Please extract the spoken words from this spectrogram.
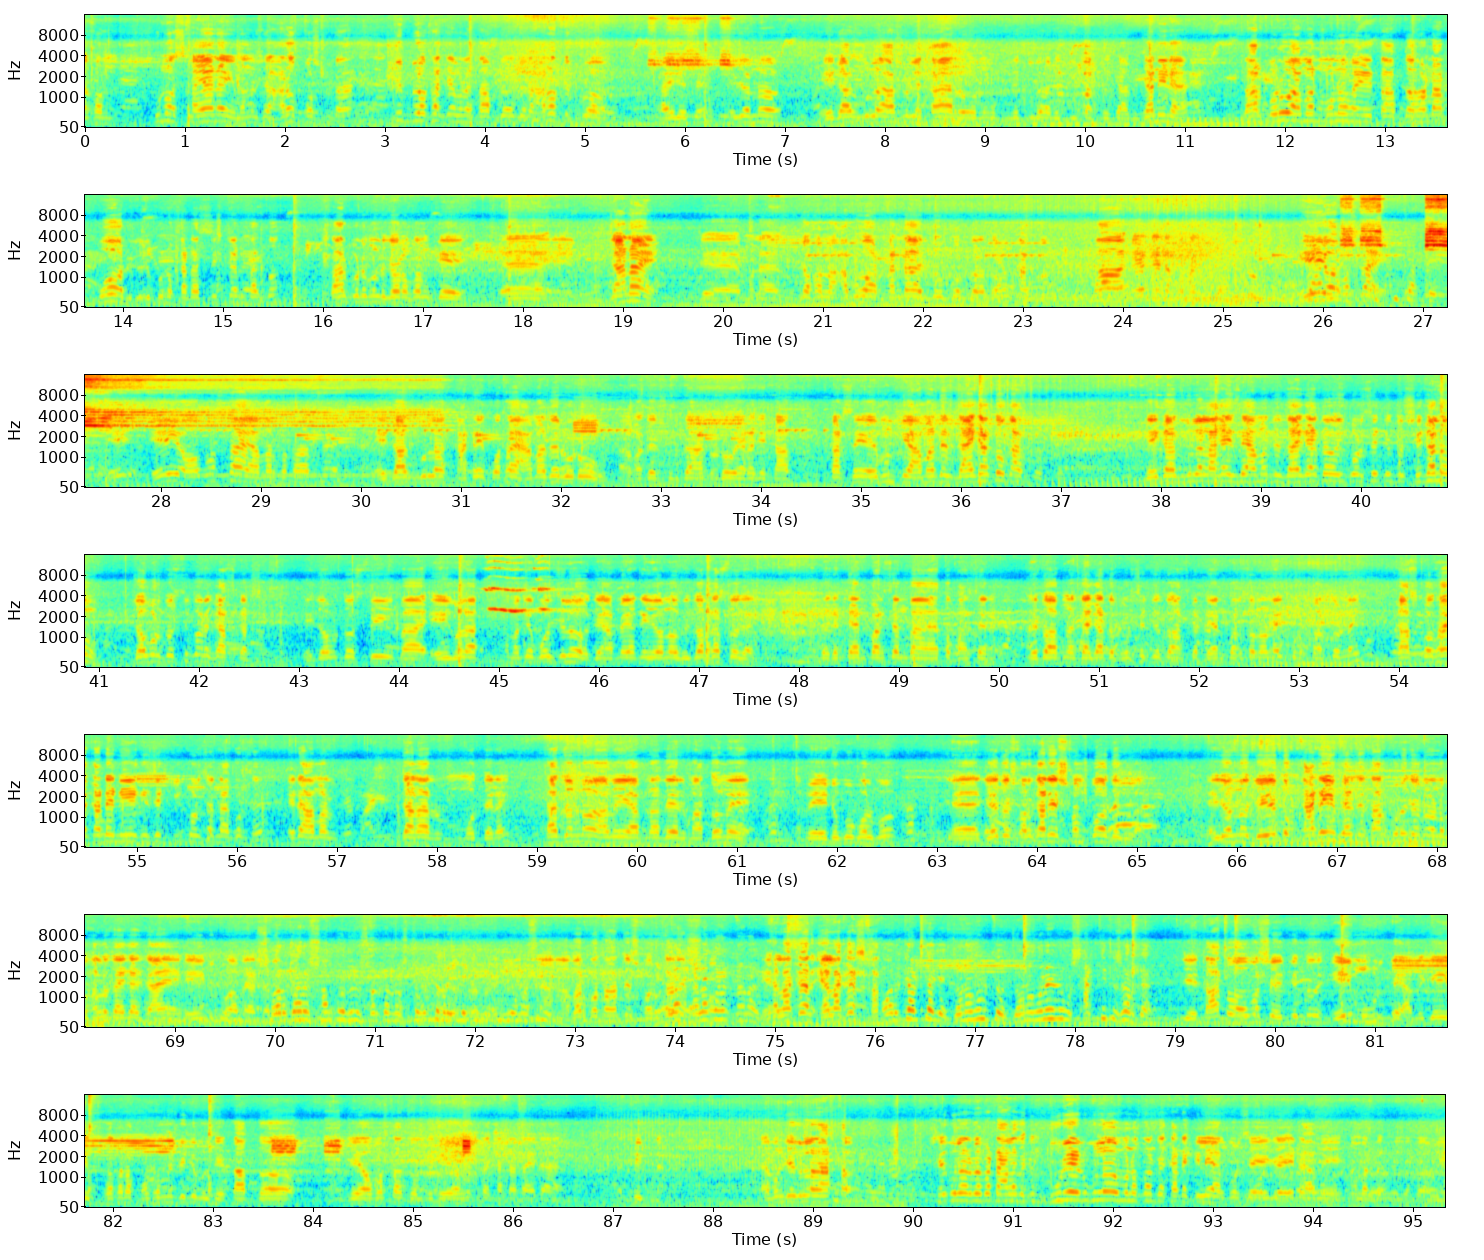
এখন কোনো ছায়া নাই, মানুষের আরও কষ্টটা, তীব্র থাকে মানে তাপ দেওয়ার জন্য আরও তীব্র হয়ে গেছে। এই জন্য এই গাছগুলো আসলে কার অনুমতিতে কীভাবে কী কাটতেছে আমি জানি না। তারপরেও আমার মনে হয় তাপ দেওয়াটার পর যদি কোনো কাটার সিস্টেম থাকতো, তারপরে মনে জনগণকে জানায় যে মানে যখন আবহাওয়া ঠান্ডা হয়তো উত্তর করা, তখন কাটতো। এক- একটা কথা ছিল। এই অবস্থায়, এই- অবস্থায় আমার কথা হচ্ছে, এই গাছগুলা কাটে কোথায়? আমাদের রোডও, আমাদের সুবিধাহাট রোডও এর আগে গাছ কাটছে, এমনকি আমাদের জায়গাতেও গাছ করছে যে গাছগুলো লাগাইছে, আমাদের জায়গাতেও ওই করছে, কিন্তু সেখানেও জবরদস্তি করে গাছ কাটছে। এই জবরদস্তি বা এইগুলা আমাকে বলছিল যে আপনাকে এই অনফিস দরখাস্ত দেন। টেন পার্সেন্ট বা এত পার্সেন্ট যেহেতু আপনার জায়গাতে পড়ছে কিন্তু আজকে টেন পার্সেন্টও নেই, কোনো পার্সেন্ট নেই। গাছ কোথায় কাটে, নিয়ে গেছে, কি করছে, না করছে, এটা আমার জানার মধ্যে নেই। তার জন্য আমি আপনাদের মাধ্যমে আমি এটুকু বলব যেহেতু সরকারের সম্পদ এগুলা এই জন্য যেহেতু কাটেই ফেলছে তারপরে যেন ভালো জায়গায় যায় এইটুকু আমি সরকারের সম্পদ সরকার নষ্ট করতে পারে এটা নিয়ম আছে। আমার কথা হচ্ছে সরকারের এলাকার এলাকার সরকারটাকে জনগণ তো জনগণের স্বার্থে তো সরকার। যে তা তো অবশ্যই কিন্তু এই মুহূর্তে আমি যে কথাটা প্রথমের দিকে বলছি তাপ যে অবস্থা চলছে যে অবস্থা কাটাটা এটা ঠিক না। এবং যেগুলো রাস্তা সেগুলোর ব্যাপারটা আলাদা কিন্তু দূরেরগুলো মনে করেন যে কাটে ক্লিয়ার করছে এই যে এটা আমি আমার ব্যক্তিগত আমি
